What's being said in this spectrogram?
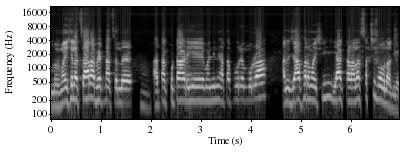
म- म्हैशीला चारा भेटणार चाललं. हम्म. आता कुटाड ये म्हणजे आता पुरे मुर्रा आणि जाफर म्हशी या काळाला सक्सेस होऊ लागले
